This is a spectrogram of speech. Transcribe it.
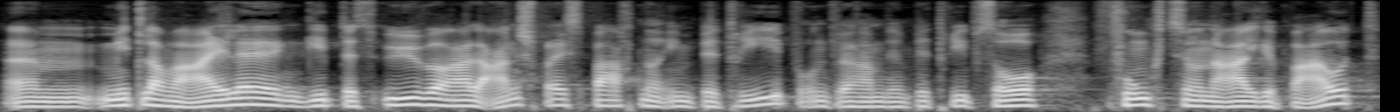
Ähm, mittlerweile gibt es überall Ansprechpartner im Betrieb und wir haben den Betrieb so funktional gebaut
